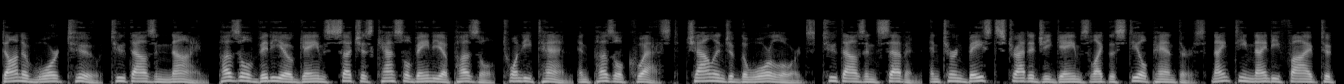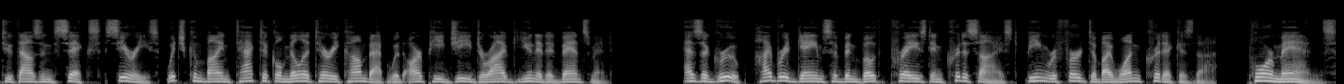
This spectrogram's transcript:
Dawn of War 2 2009, puzzle video games such as Castlevania Puzzle 2010 and Puzzle Quest, Challenge of the Warlords 2007, and turn-based strategy games like The Steel Panthers 1995 2006 series, which combine tactical military combat with RPG-derived unit advancement. As a group, hybrid games have been both praised and criticized, being referred to by one critic as the poor man's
